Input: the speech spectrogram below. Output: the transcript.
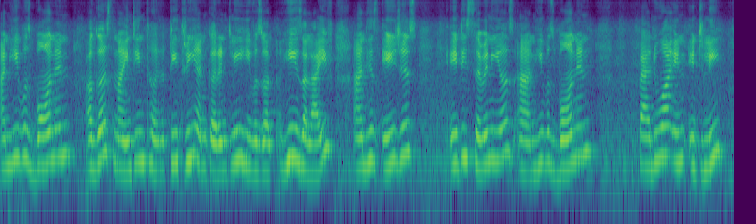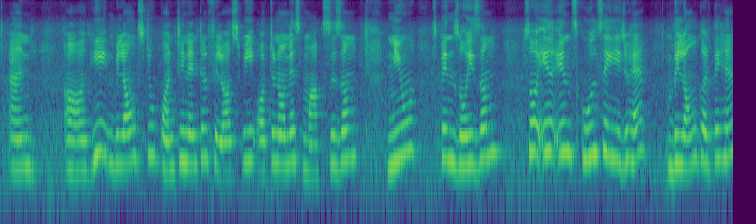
and he was born in August 1933 and currently he was he is alive and his age is 87 years and he was born in Padua in Italy and he belongs to continental philosophy autonomous Marxism new Spinozism so इन स्कूल से ये जो है बिलोंग करते हैं.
